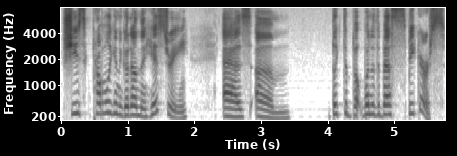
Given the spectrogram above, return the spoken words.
She's probably going to go down the history as um like the one of the best speakers.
